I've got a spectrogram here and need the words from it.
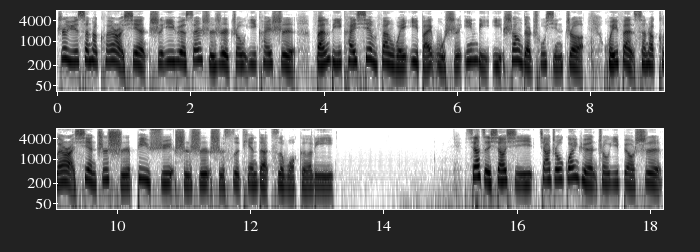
至于 Santa Clara 县，十一月三十日周一开始，凡离开县范围一百五十英里以上的出行者，回返 Santa Clara 县之时，必须实施十四天的自我隔离。下则消息，加州官员周一表示，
